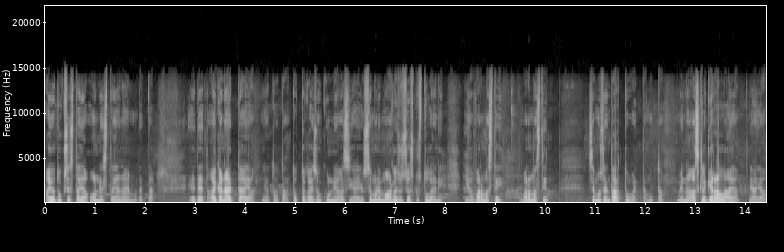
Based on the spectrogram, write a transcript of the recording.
ajotuksesta ja onnesta ja näin, mutta että, et, et, aika näyttää ja, ja tota, totta kai se on kunnia asia ja jos semmoinen mahdollisuus joskus tulee, niin ihan varmasti, varmasti semmoiseen tarttuu, että, mutta mennään askel kerrallaan ja, ja, ja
